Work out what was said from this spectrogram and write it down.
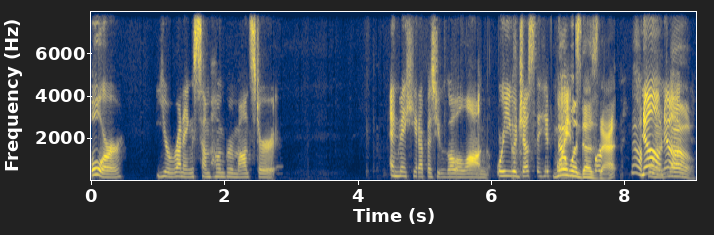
Or you're running some homebrew monster and making it up as you go along, or you adjust the hit points. No one does or- that. No, No, no, no.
